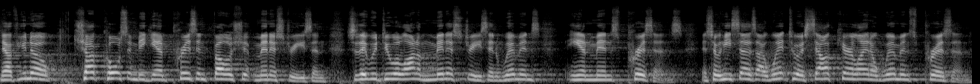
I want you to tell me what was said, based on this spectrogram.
Now, if you know, Chuck Colson began prison fellowship ministries, and so they would do a lot of ministries in women's and men's prisons. And so he says, I went to a South Carolina women's prison,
